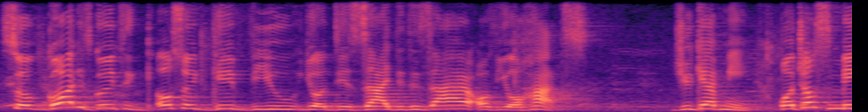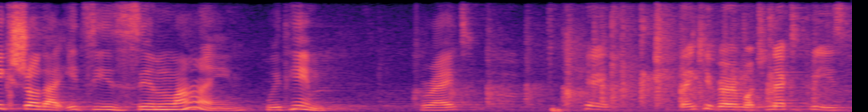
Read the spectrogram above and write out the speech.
so God is going to also give you your desire, the desire of your heart. Do you get me? But just make sure that it is in line with Him, right? Okay, thank you very much. Next, please.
